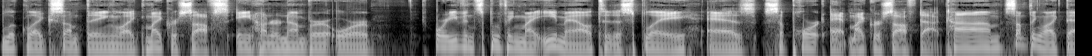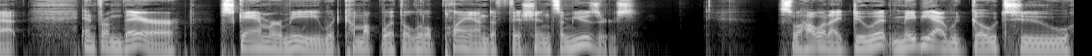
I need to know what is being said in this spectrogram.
look like something like Microsoft's 800 number or or even spoofing my email to display as support at Microsoft.com, something like that. And from there, scammer me would come up with a little plan to fish in some users. So how would I do it? Maybe I would go to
